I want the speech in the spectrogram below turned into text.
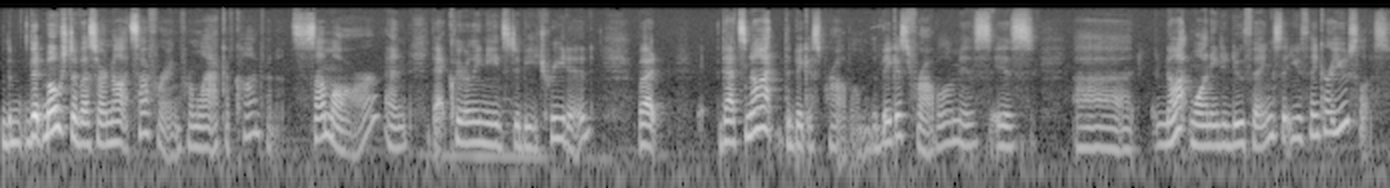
the, that most of us are not suffering from lack of confidence. Some are, and that clearly needs to be treated. But that's not the biggest problem. The biggest problem is, is uh, not wanting to do things that you think are useless.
